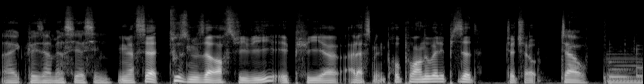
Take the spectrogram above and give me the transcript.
Avec plaisir, merci Yacine. Merci à tous de nous avoir suivis et puis euh, à la semaine pro pour un nouvel épisode. Ciao ciao. Ciao.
